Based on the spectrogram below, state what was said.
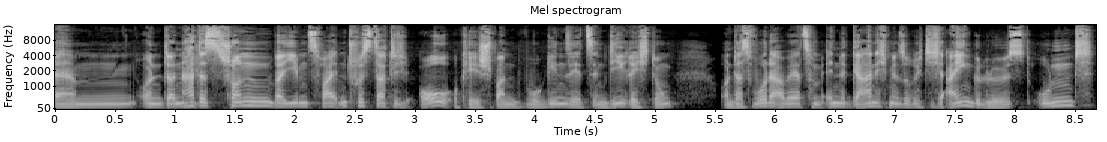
Ähm, und dann hat es schon bei jedem zweiten Twist dachte ich, oh, okay, spannend, wo gehen sie jetzt in die Richtung? Und das wurde aber ja zum Ende gar nicht mehr so richtig eingelöst. Und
